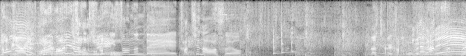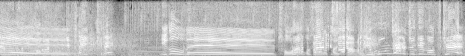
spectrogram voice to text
너가 이거 안 괴물이라고 죽었어, 뒤에 놓고. 있었는데 같이 나왔어요 나 잘 가고 이거 왜 나? 왜? 이거 왜 저라고 빨리 생각하시는 쏴! 이 거죠? 홍자를 죽이면 어떡해!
